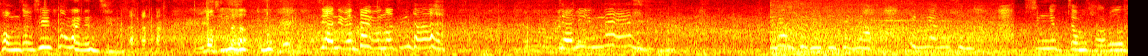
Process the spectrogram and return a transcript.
점점 실성하는 중. 무너진다 지안이 멘탈 무너진다. 지안이 힘내. 생명수를 주세요. 생명수. 16.4로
